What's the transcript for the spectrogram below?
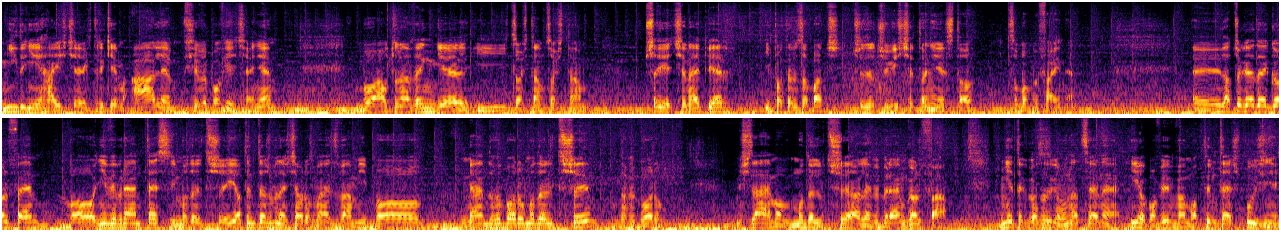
nigdy nie jechaliście elektrykiem, ale się wypowiecie, nie? Bo auto na węgiel i coś tam, coś tam. Przejedźcie najpierw i potem zobacz, czy rzeczywiście to nie jest to, co byłoby fajne. Yy, Dlaczego jadę Golfem? Bo nie wybrałem Tesla Model 3 i o tym też będę chciał rozmawiać z Wami, bo miałem do wyboru Model 3, do wyboru. Myślałem o modelu 3, ale wybrałem Golfa. Nie tylko ze względu na cenę i opowiem Wam o tym też później.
